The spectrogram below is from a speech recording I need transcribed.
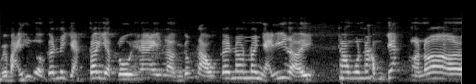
17 rồi cái nó giặt tới giặt lui hai lần lúc đầu cái nó nó nhảy lại không nó không dắt mà nó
